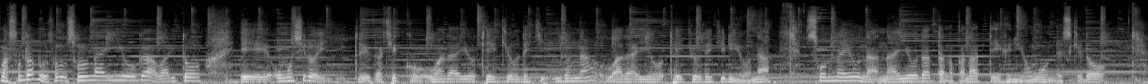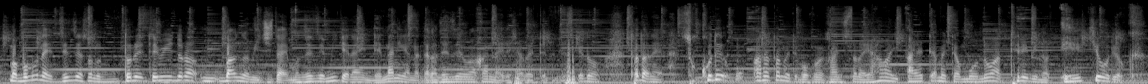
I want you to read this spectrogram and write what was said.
まあ、その多分そのその内容が割と、えー、面白いというか結構話題を提供できいろんな話題を提供できるようなそんなような内容だったのかなっていうふうに思うんですけど、まあ、僕ね全然そのテレビドラ番組自体も全然見てないんで何が何だか全然分かんないで喋ってるんですけどただねそこで改めて僕が感じたのはやはり改めて思うのはテレビの影響力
